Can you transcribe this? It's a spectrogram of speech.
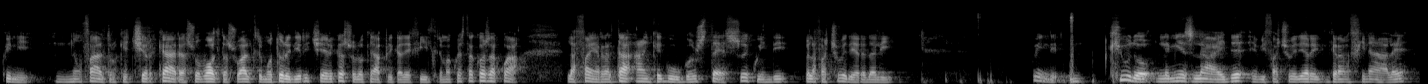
quindi non fa altro che cercare a sua volta su altri motori di ricerca, solo che applica dei filtri, ma questa cosa qua la fa in realtà anche Google stesso e quindi ve la faccio vedere da lì. Quindi chiudo le mie slide e vi faccio vedere il gran finale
